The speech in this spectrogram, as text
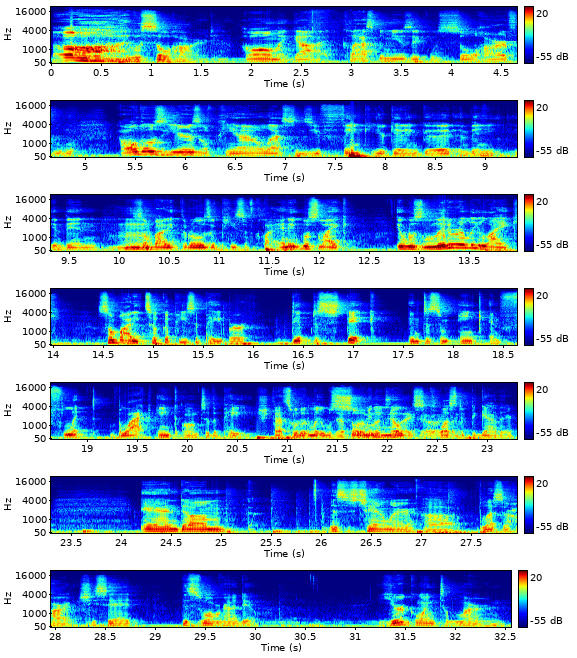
oh, it was so hard. Oh my god, classical music was so hard for all those years of piano lessons. You think you're getting good, and then and then mm. somebody throws a piece of class, and it was like it was literally like somebody took a piece of paper, dipped a stick into some ink, and flicked black ink onto the page. That's what it, it was. That's so many looks like. notes All right. clustered together, and um, Mrs. Chandler, uh, bless her heart, she said, "This is what we're gonna do. You're going to learn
